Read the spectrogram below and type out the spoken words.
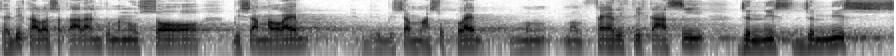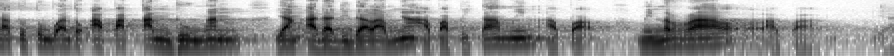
Jadi kalau sekarang ke menuso bisa ngelab bisa masuk lab memverifikasi jenis-jenis satu tumbuhan itu apa kandungan yang ada di dalamnya, apa vitamin, apa mineral, apa ya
